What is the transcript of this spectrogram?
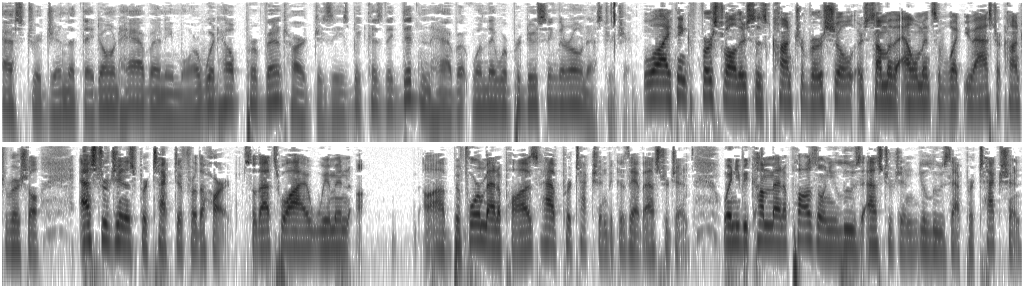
estrogen that they don't have anymore would help prevent heart disease because they didn't have it when they were producing their own estrogen? Well, I think first of all, this is controversial, or some of the elements of what you asked are controversial. Estrogen is protective for the heart, so that's why women. Uh, before menopause have protection because they have estrogen. When you become menopausal and you lose estrogen, you lose that protection.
